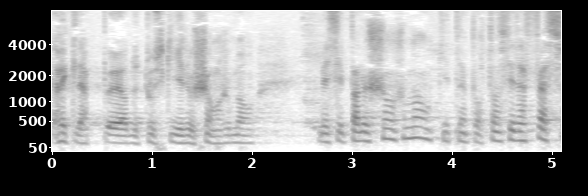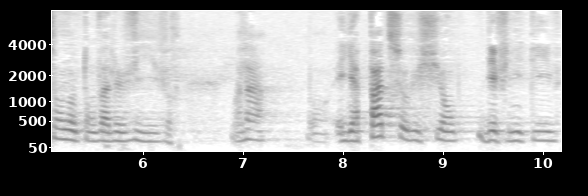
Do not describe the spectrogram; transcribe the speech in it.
avec la peur de tout ce qui est le changement. Mais c'est pas le changement qui est important, c'est la façon dont on va le vivre. Voilà. Et il n'y a pas de solution définitive.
